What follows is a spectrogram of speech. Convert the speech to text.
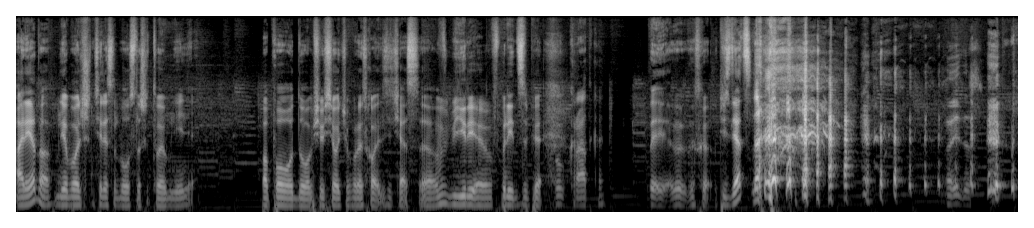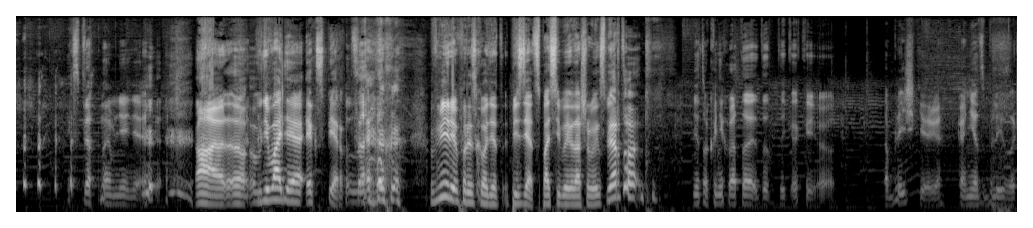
арену, мне больше интересно было услышать твое мнение по поводу вообще всего, что происходит сейчас э, в мире, в принципе. Ну, кратко. Э, э, Пиздец? Ну, видишь. Экспертное мнение. А, э, внимание, эксперт. В мире происходит пиздец. Спасибо нашему эксперту. Мне только не хватает этой, как ее, таблички, конец близок.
